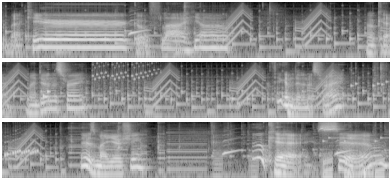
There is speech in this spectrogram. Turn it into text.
go back here, go fly here. Okay, am I doing this right? I think I'm doing this right. There's my Yoshi. Okay, so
